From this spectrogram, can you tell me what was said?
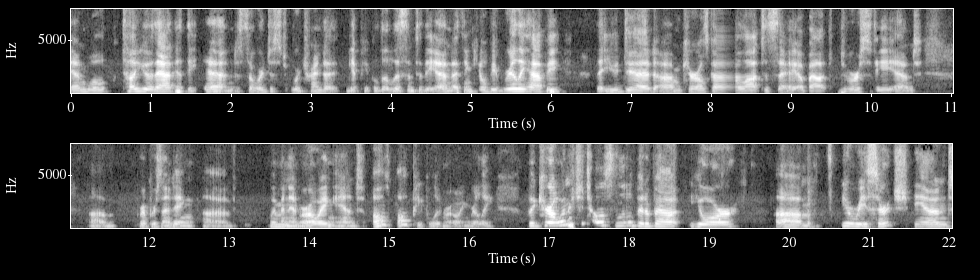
and we'll tell you that at the end. So we're just we're trying to get people to listen to the end. I think you'll be really happy that you did. Um, Carol's got a lot to say about diversity and um, representing uh, women in rowing and all all people in rowing, really. But Carol, why don't you tell us a little bit about your um, your research and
